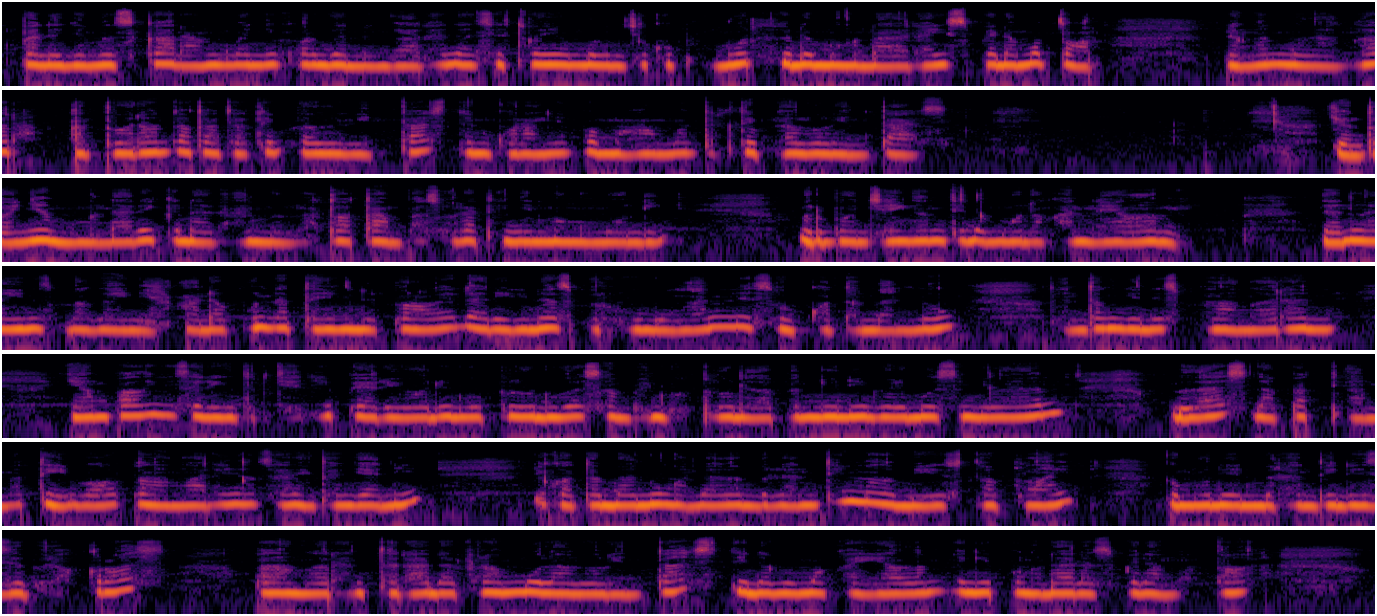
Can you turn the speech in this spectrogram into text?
Pada zaman sekarang, banyak warga negara dan siswa yang belum cukup umur sudah mengendarai sepeda motor dengan melanggar aturan tata tertib lalu lintas dan kurangnya pemahaman tertib lalu lintas. Contohnya mengendarai kendaraan bermotor tanpa surat izin mengemudi, berboncengan tidak menggunakan helm, dan lain sebagainya. Adapun data yang diperoleh dari Dinas Perhubungan di Subkota Bandung tentang jenis pelanggaran yang paling sering terjadi periode 22 sampai 28 Juni 2019 dapat diamati bahwa pelanggaran yang sering terjadi di Kota Bandung adalah berhenti melebihi stop line, kemudian berhenti di zebra cross, pelanggaran terhadap rambu lalu lintas, tidak memakai helm bagi pengendara sepeda motor,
